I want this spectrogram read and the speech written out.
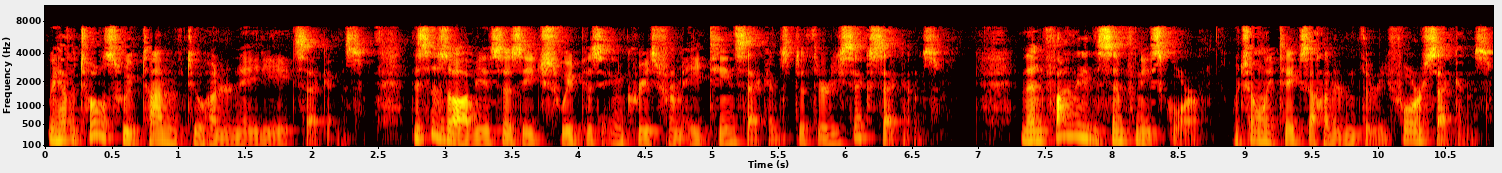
we have a total sweep time of 288 seconds. This is obvious as each sweep has increased from 18 seconds to 36 seconds. And then finally the symphony score, which only takes 134 seconds.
